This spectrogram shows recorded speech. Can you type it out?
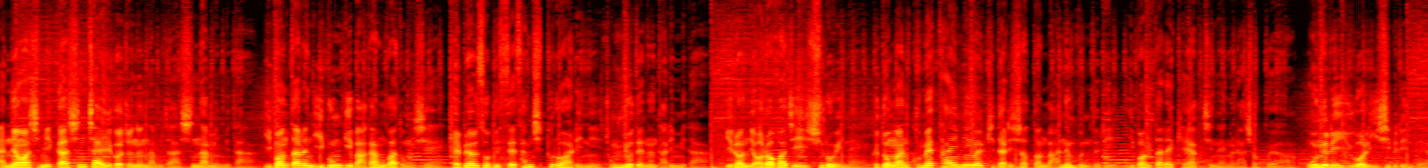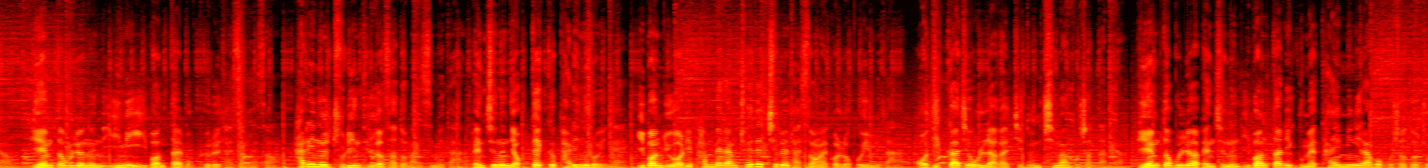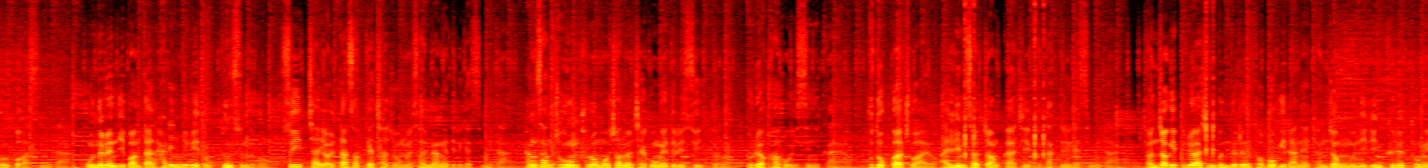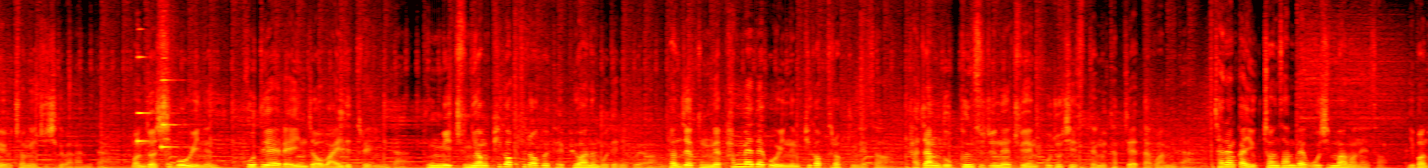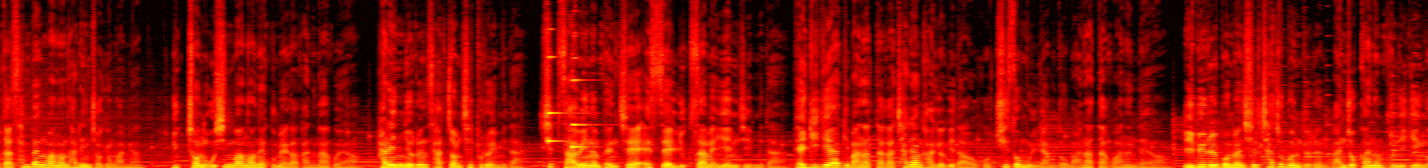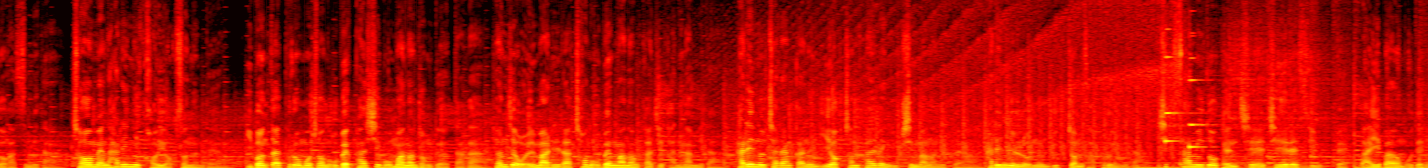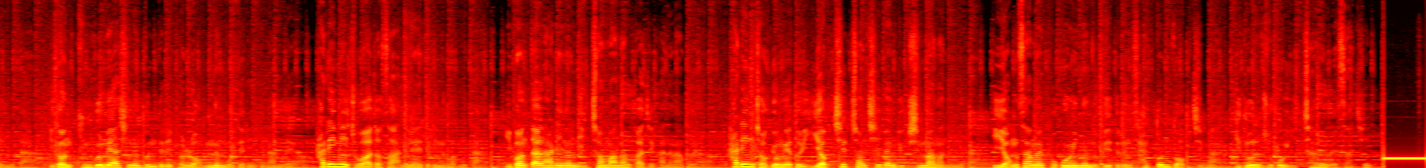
안녕하십니까 신차 읽어주는 남자 신남입니다. 이번 달은 2분기 마감과 동시에 개별 소비세 30% 할인이 종료되는 달입니다. 이런 여러 가지 이슈로 인해 그동안 구매 타이밍을 기다리셨던 많은 분들이 이번 달에 계약 진행을 하셨고요. 오늘이 6월 20일인데요. BMW는 이미 이번 달 목표를 달성해서 할인을 줄인 딜러사도 많습니다. 벤츠는 역대급 할인으로 인해 이번 6월이 판매량 최대치를 달성할 걸로 보입니다. 어디까지 올라갈지 눈치만 보셨다면 BMW와 벤츠는 이번 달이 구매 타이밍이라고 보셔도 좋을 것 같습니다. 오늘은 이번 달 할인율이 높은 순으로 수입차 15개 차종을 설명해 드리겠습니다. 항상 좋은 프로모션을 제공해 드릴 수 있도록 노력하고 있으니까요. 구독과 좋아요, 알림 설정까지 부탁드리겠습니다. 견적이 필요하신 분들은 더보기란에 견적 문의 링크를 통해 요청해 주시기 바랍니다. 먼저 15위는 포드의 레인저 와일드 트랙입니다. 북미 중형 픽업 트럭을 대표하는 모델이고요. 현재 국내 판매되고 있는 픽업 트럭 중에서 가장 높은 수준의 주행 보조 시스템을 탑재했다고 합니다. 차량가 6,350만 원에서 이번 달 300만 원 할인 적용하면 6,050만 원에 구매가 가능하고요. 할인율은 4.7%입니다. 14위는 벤츠의 SL63AMG입니다. 대기 계약이 많았다가 차량 가격이 나오고 취소 물량도 많았다고 하는데요. 리뷰를 보면 실차주분들은 만족하는 분위기인 것 같습니다. 처음엔 할인이 거의 없었는데요. 이번 달 프로모션 585만 원 정도였다가 현재 월말이라 1,500만 원까지 가능합니다. 할인 후 차량가는 2억 1,860만 원이고요. 할인율로는 6.4%입니다. 13위도 벤츠의 GLS 600 라이바흐 모델입니다. 이건 궁금해하시는 분들이 별로 없는 모델이긴 한데요. 할인이 좋아져서 안내해드리는 겁니다. 이번 달 할인은 2천만 원까지 가능하고요. 할인 적용에도 2억 7,760만 원입니다. 이 영상을 보고 있는 우리들은 살 돈도 없지만 이 돈 주고 이 차를 왜 사지?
